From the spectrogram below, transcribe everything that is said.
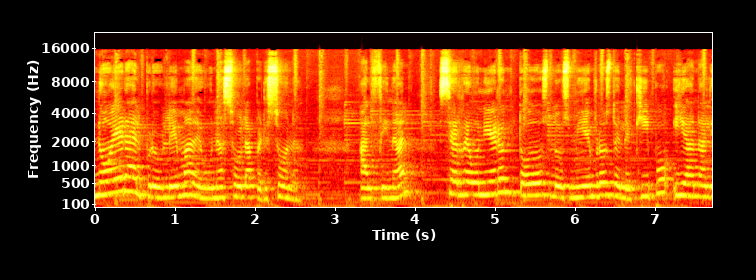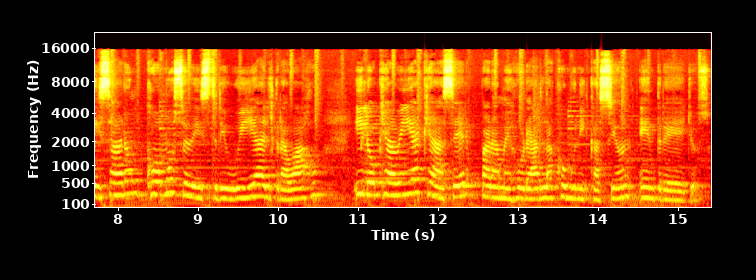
No era el problema de una sola persona. Al final, se reunieron todos los miembros del equipo y analizaron cómo se distribuía el trabajo y lo que había que hacer para mejorar la comunicación entre ellos.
